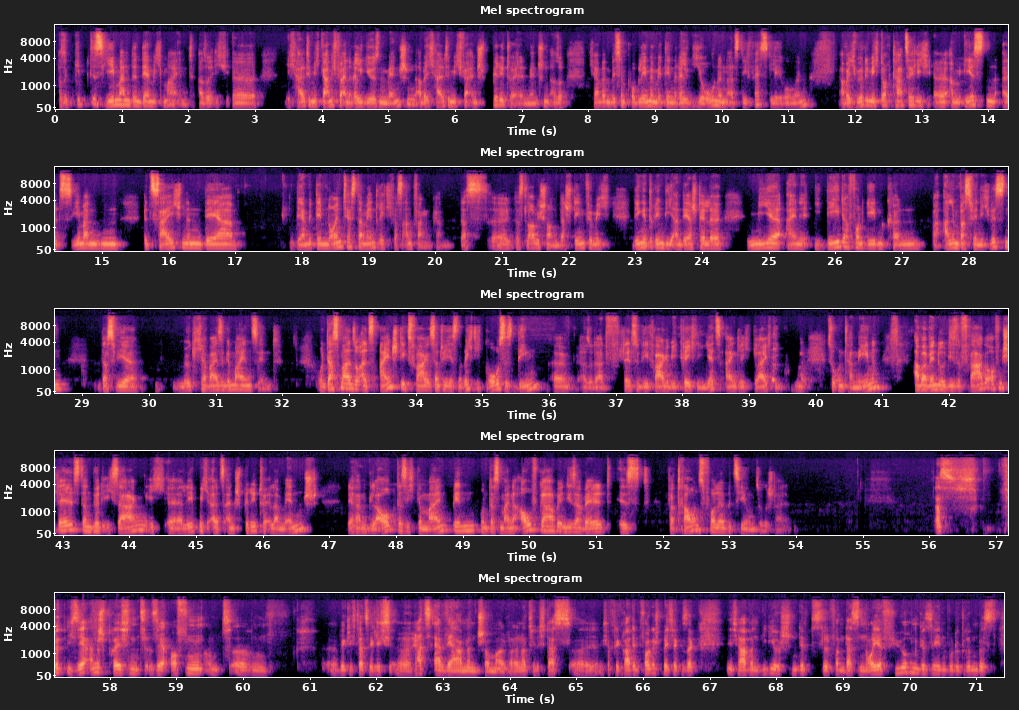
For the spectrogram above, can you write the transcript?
Also gibt es jemanden, der mich meint? Also ich, äh, ich halte mich gar nicht für einen religiösen Menschen, aber ich halte mich für einen spirituellen Menschen. Also ich habe ein bisschen Probleme mit den Religionen als die Festlegungen, aber ich würde mich doch tatsächlich äh, am ehesten als jemanden bezeichnen, der der mit dem Neuen Testament richtig was anfangen kann. Das, äh, das glaube ich schon. Da stehen für mich Dinge drin, die an der Stelle mir eine Idee davon geben können, bei allem, was wir nicht wissen, dass wir möglicherweise gemeint sind. Und das mal so als Einstiegsfrage ist natürlich jetzt ein richtig großes Ding. Äh, also da stellst du die Frage, wie kriege ich denn jetzt eigentlich gleich die Kurve zu Unternehmen? Aber wenn du diese Frage offen stellst, dann würde ich sagen, ich äh, erlebe mich als ein spiritueller Mensch, der daran glaubt, dass ich gemeint bin und dass meine Aufgabe in dieser Welt ist, vertrauensvolle Beziehungen zu gestalten. Das finde ich sehr ansprechend, sehr offen und ähm, wirklich tatsächlich äh, herzerwärmend schon mal, weil natürlich das, äh, ich habe dir gerade im Vorgespräch ja gesagt, ich habe ein Videoschnipsel von Das neue Führen gesehen, wo du drin bist.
